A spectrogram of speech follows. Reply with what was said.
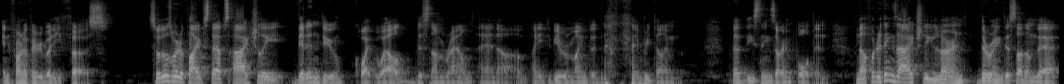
in front of everybody first. So those were the five steps I actually didn't do quite well this time around. And um, I need to be reminded every time that these things are important. Now for the things I actually learned during this Ludum Dare,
